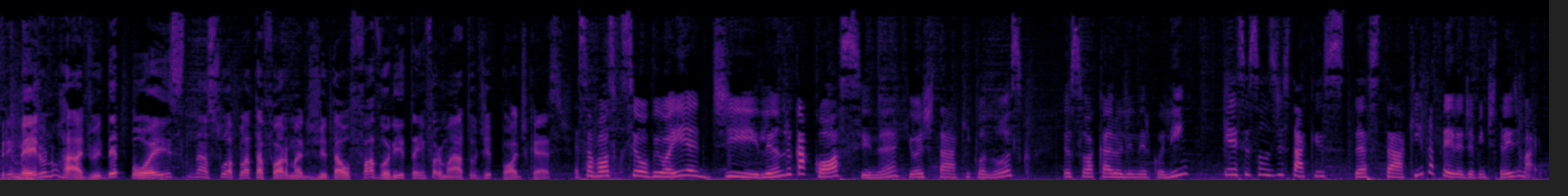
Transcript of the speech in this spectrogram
Primeiro no rádio e depois na sua plataforma digital favorita em formato de podcast. Essa voz que você ouviu aí é de Leandro Cacossi, né? Que hoje está aqui conosco. Eu sou a Carolina Ercolim e esses são os destaques desta quinta-feira, dia 23 de maio.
